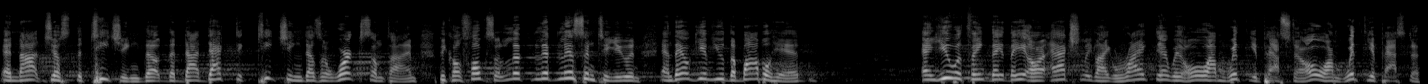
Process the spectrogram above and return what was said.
and not just the teaching. The, the didactic teaching doesn't work sometimes because folks will look, listen to you and, and they'll give you the bobblehead and you would think they, they are actually like right there with, oh, I'm with you, Pastor. Oh, I'm with you, Pastor.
